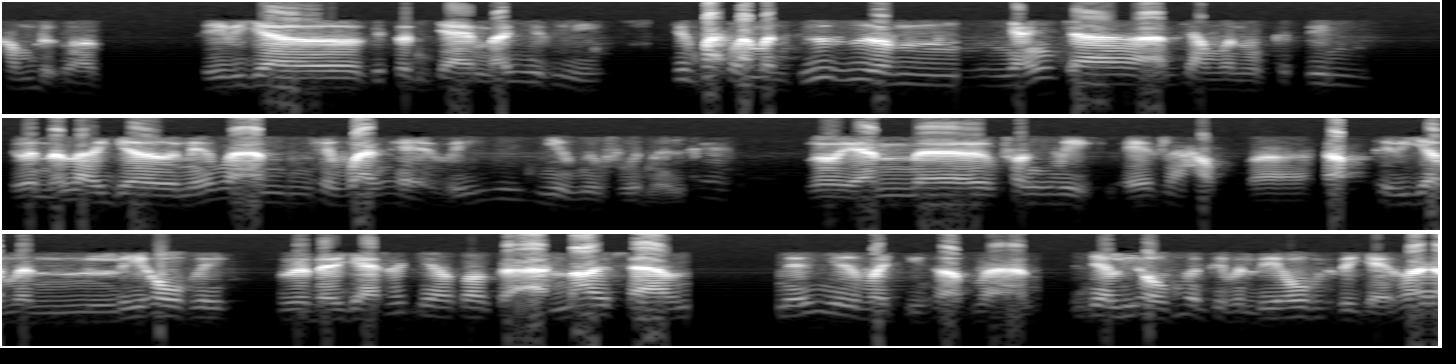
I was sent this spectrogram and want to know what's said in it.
không được rồi. Thì bây giờ cái tình trạng đó như thì trước mắt là mình cứ um, nhắn cho anh chồng mình một cái tin rồi nó là giờ nếu mà anh hay quan hệ với nhiều người phụ nữ khác. Rồi anh uh, phân biệt em là học ờ, uh, tập thì bây giờ mình ly hôn đi. Rồi để giải thoát nhau coi cả anh nói sao. Nếu như mà trường hợp mà anh nhà ly hôn mình thì mình ly hôn thì giải thoát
